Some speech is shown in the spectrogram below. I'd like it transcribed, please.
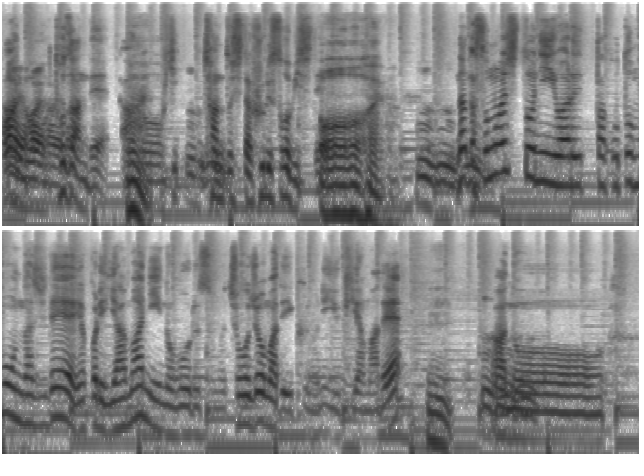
あのはいはいはいはい登山であの、ひうんうんちゃんとしたフル装備してあ。あ、はい。うんうんうんなんかその人に言われたことも同じでやっぱり山に登るその頂上まで行くのに雪山で、うん。あのー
